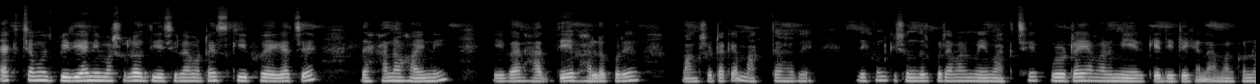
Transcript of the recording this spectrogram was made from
এক চামচ বিরিয়ানি মশলাও দিয়েছিলাম, ওটা স্কিপ হয়ে গেছে, দেখানো হয়নি। এবার হাত দিয়ে ভালো করে মাংসটাকে মাখতে হবে। দেখুন কি সুন্দর করে আমার মেয়ে মাখছে, পুরোটাই আমার মেয়ের ক্রেডিট এখানে আমার কোনো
